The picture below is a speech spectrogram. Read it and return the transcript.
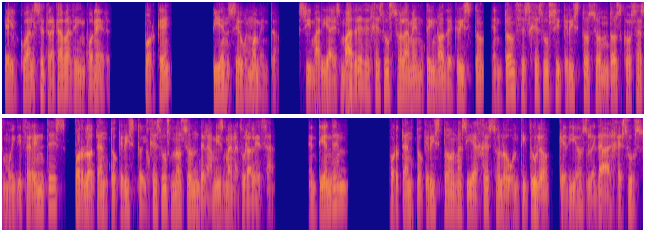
el cual se trataba de imponer. ¿Por qué? Piense un momento. Si María es madre de Jesús solamente y no de Cristo, entonces Jesús y Cristo son dos cosas muy diferentes, por lo tanto Cristo y Jesús no son de la misma naturaleza. ¿Entienden? Por tanto, Cristo o Masías es solo un título, que Dios le da a Jesús,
